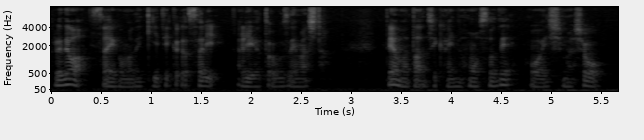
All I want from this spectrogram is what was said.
それでは最後まで聞いてくださりありがとうございました。ではまた次回の放送でお会いしましょう。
